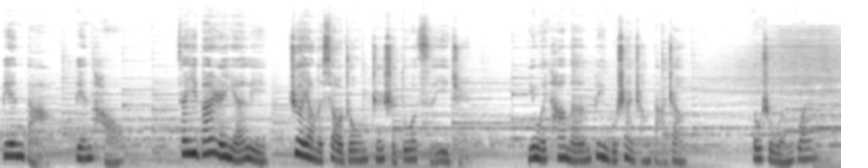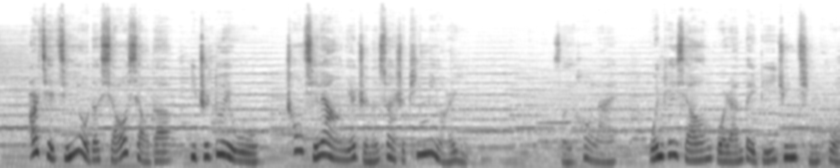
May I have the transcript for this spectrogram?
边打边逃。在一般人眼里，这样的效忠真是多此一举，因为他们并不擅长打仗，都是文官，而且仅有的小小的一支队伍。充其量也只能算是拼命而已。所以后来，文天祥果然被敌军擒获，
